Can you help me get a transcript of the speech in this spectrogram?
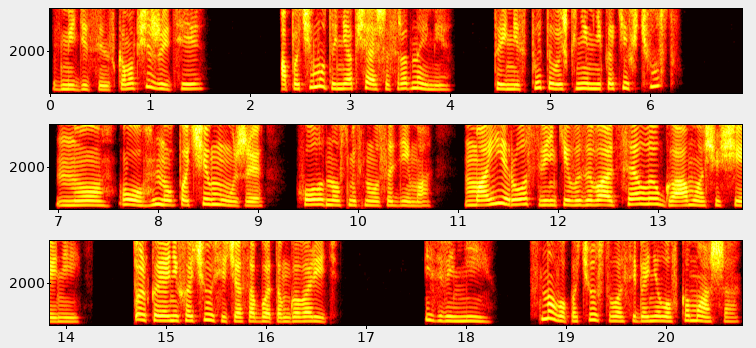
в медицинском общежитии. А почему ты не общаешься с родными? Ты не испытываешь к ним никаких чувств? Ну, о, ну почему же? Холодно усмехнулся Дима. Мои родственники вызывают целую гамму ощущений. Только я не хочу сейчас об этом говорить. Извини. Снова почувствовала себя неловко Маша.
